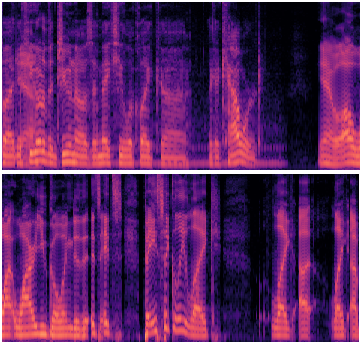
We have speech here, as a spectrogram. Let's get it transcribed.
But if you go to the Junos, it makes you look like uh, like a coward. Yeah. Well, oh, why why are you going to the? It's it's basically like like a like a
